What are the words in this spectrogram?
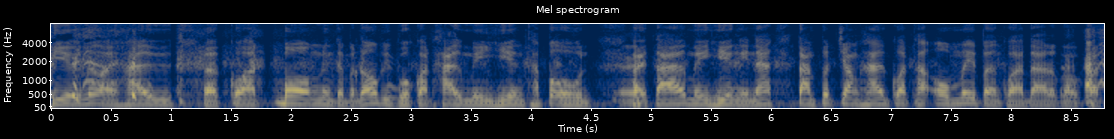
ហៀងនឹងឲ្យហៅគាត់បងនឹងតែម្ដងពីព្រោះគាត់ហៅមេងហៀងថាប្អូនហើយតើមេងហៀងឯណាតាមពិតចង់ហៅគាត់ថាអ៊ំទេបើគាត់ថាគាត់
